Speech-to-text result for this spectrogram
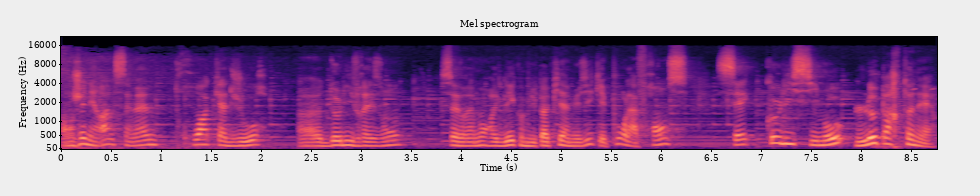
En général, c'est même 3-4 jours euh, de livraison. C'est vraiment réglé comme du papier à musique. Et pour la France, c'est Colissimo le partenaire.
